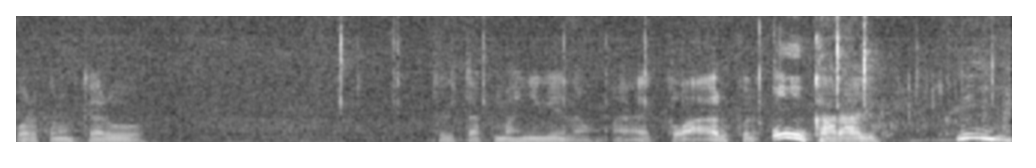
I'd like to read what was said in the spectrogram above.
fora que eu não quero tratar com mais ninguém não. Ah, é claro que eu... Oh, caralho! Hum.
